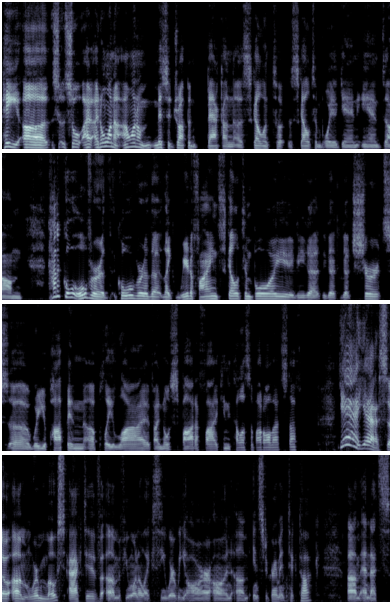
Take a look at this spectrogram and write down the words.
hey, uh, so, so I, I don't want to I want to miss it dropping back on uh, skeleton skeleton boy again and um, kind of go over go over the like where to find skeleton boy. If you got you got you got shirts, uh, where you pop in, uh, play live. I know Spotify. Can you tell us about all that stuff? Yeah, yeah. So um we're most active um if you want to like see where we are on um Instagram and TikTok. Um and that's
